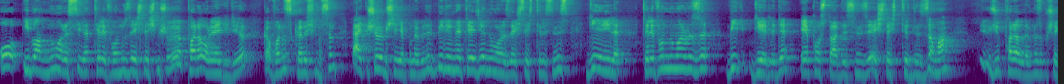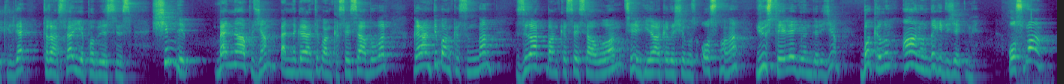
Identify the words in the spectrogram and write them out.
o IBAN numarasıyla telefonunuz eşleşmiş oluyor. Para oraya gidiyor. Kafanız karışmasın. Belki şöyle bir şey yapılabilir. Birine TC numaranızı eşleştirirsiniz. Diğeriyle telefon numaranızı, bir diğeriyle de e-posta adresinizi eşleştirdiğiniz zaman ücret paralarınızı bu şekilde transfer yapabilirsiniz. Şimdi ben ne yapacağım? Bende Garanti Bankası hesabı var. Garanti Bankası'ndan Ziraat Bankası hesabı olan sevgili arkadaşımız Osman'a 100 TL göndereceğim. Bakalım anında gidecek mi? Osman!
